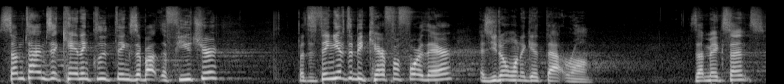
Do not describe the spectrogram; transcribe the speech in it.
Sometimes it can include things about the future, but the thing you have to be careful for there is you don't want to get that wrong. Does that make sense?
